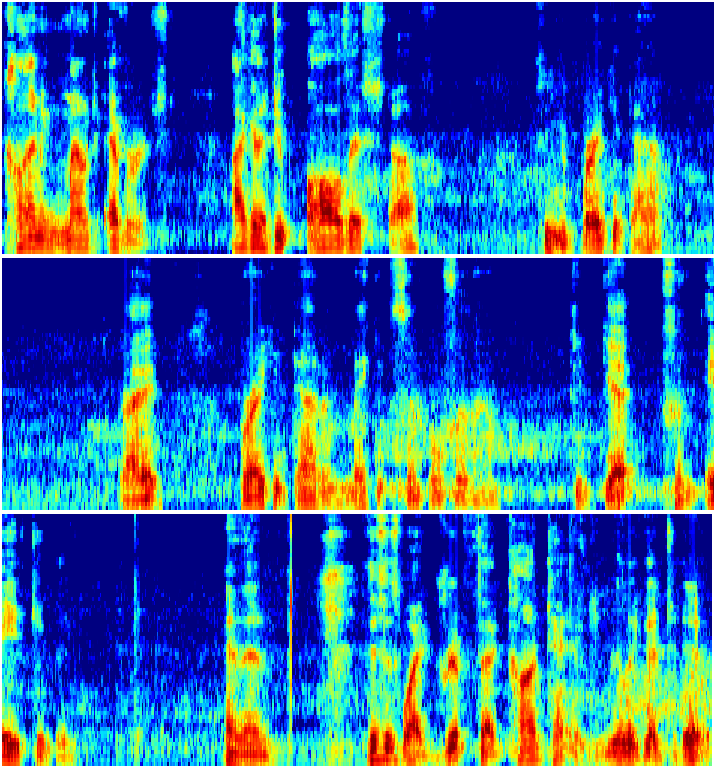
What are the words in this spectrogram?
climbing Mount Everest. I gotta do all this stuff. So you break it down. Right? Break it down and make it simple for them to get from A to B. And then this is why drip fed content is really good to do.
